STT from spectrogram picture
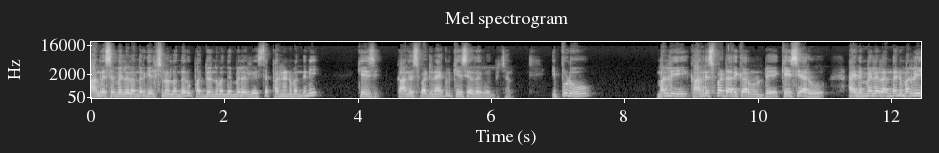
కాంగ్రెస్ ఎమ్మెల్యేలందరూ గెలిచిన వాళ్ళందరూ పద్దెనిమిది మంది ఎమ్మెల్యేలు గెలిస్తే పన్నెండు మందిని కేసీ కాంగ్రెస్ పార్టీ నాయకులు కేసీఆర్ దగ్గర పంపించారు. ఇప్పుడు మళ్ళీ కాంగ్రెస్ పార్టీ అధికారంలో ఉంటే కేసీఆర్ ఆయన ఎమ్మెల్యేలందరినీ మళ్ళీ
